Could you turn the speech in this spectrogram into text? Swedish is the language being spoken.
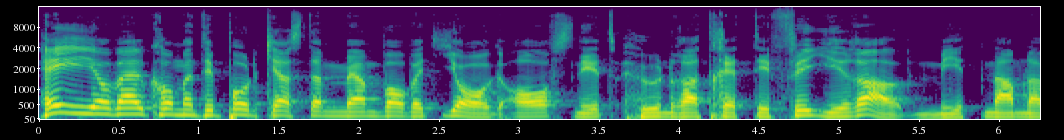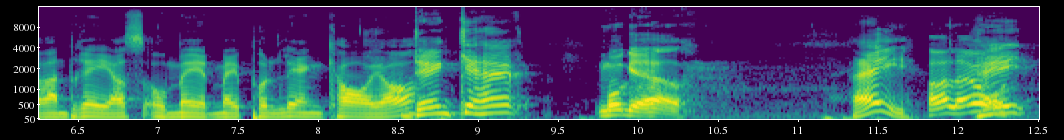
Hej och välkommen till podcasten Men vad vet jag avsnitt 134. Mitt namn är Andreas och med mig på länk har jag... Denke här. Mogge här. Hej! Hallå! Hej.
